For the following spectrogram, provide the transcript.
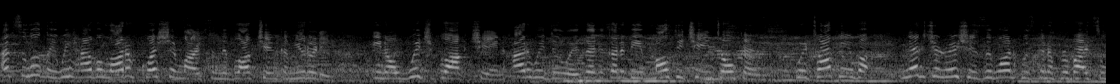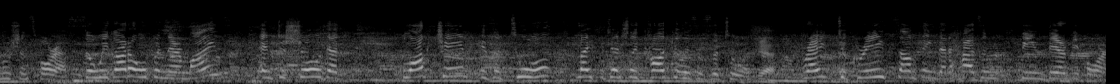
Absolutely, we have a lot of question marks in the blockchain community. You know, which blockchain, how do we do it? Is it going to be multi-chain tokens? We're talking about, next generation is the one who's going to provide solutions for us. So we got to open their minds and to show that blockchain is a tool, like potentially calculus is a tool. Yeah. Right? To create something that hasn't been there before.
